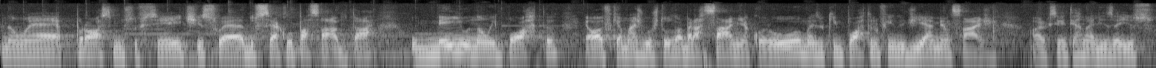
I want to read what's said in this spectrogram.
não é próximo o suficiente, isso é do século passado, tá? O meio não importa, é óbvio que é mais gostoso abraçar a minha coroa, mas o que importa no fim do dia é a mensagem. A hora que você internaliza isso,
